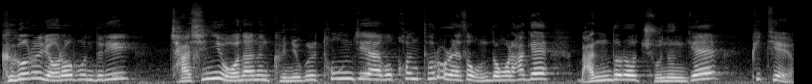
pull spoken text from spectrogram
그거를 여러분들이 자신이 원하는 근육을 통제하고 컨트롤해서 운동을 하게 만들어 주는 게 PT예요.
